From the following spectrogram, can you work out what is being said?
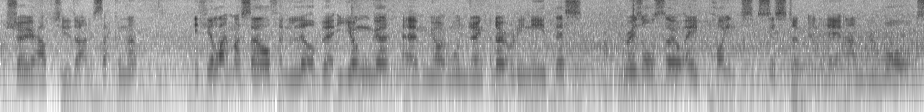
I'll show you how to do that in a second though. If you're like myself and a little bit younger, um, you might be wondering, I don't really need this. There is also a points system in here and rewards.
